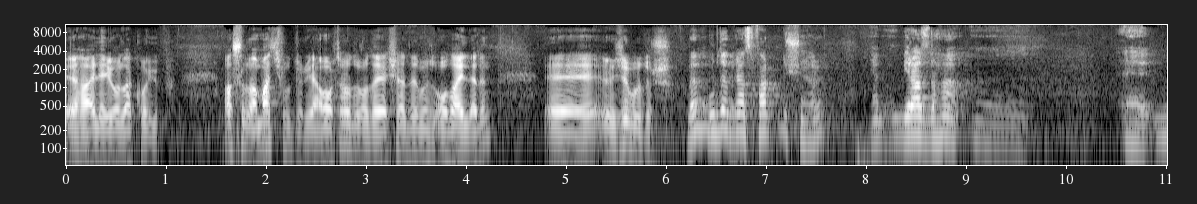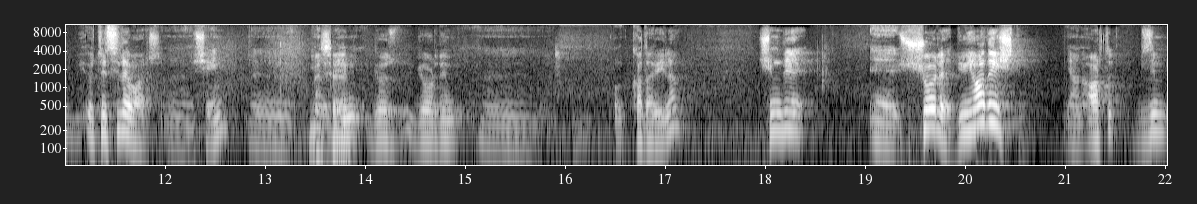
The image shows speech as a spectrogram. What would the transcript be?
e, hale yola koyup. Asıl amaç budur. Yani Orta Doğu'da yaşadığımız olayların e, özü budur. Ben burada biraz farklı düşünüyorum. Yani biraz daha e, e, ötesi de var e, şeyin. E, Mesela? benim göz, gördüğüm e, kadarıyla. Şimdi e, şöyle dünya değişti. Yani artık bizim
